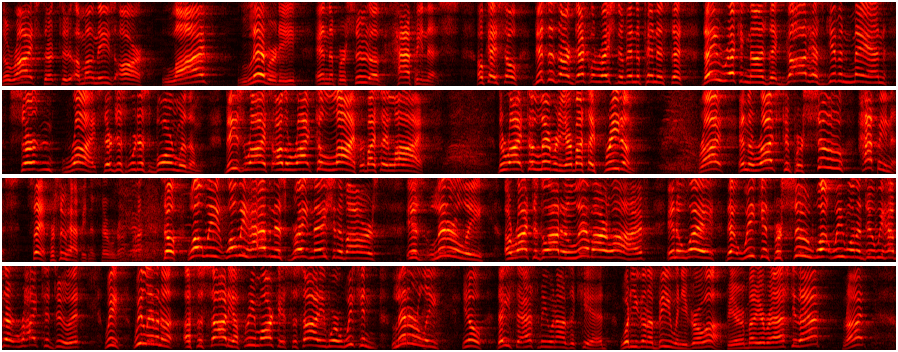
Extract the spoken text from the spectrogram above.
The rights that to, among these are life, liberty, and the pursuit of happiness. Okay, so this is our Declaration of Independence that they recognize that God has given man certain rights. They're just, we're just born with them. These rights are the right to life. Everybody say life. life. The right to liberty. Everybody say freedom. freedom. Right? And the rights to pursue happiness. Say it, pursue happiness. There we go. Right? So what we what we have in this great nation of ours is literally a right to go out and live our life in a way that we can pursue what we want to do. We have that right to do it. We, we live in a, a society, a free market society, where we can literally, you know, they used to ask me when I was a kid, what are you going to be when you grow up? Everybody ever ask you that? Right?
